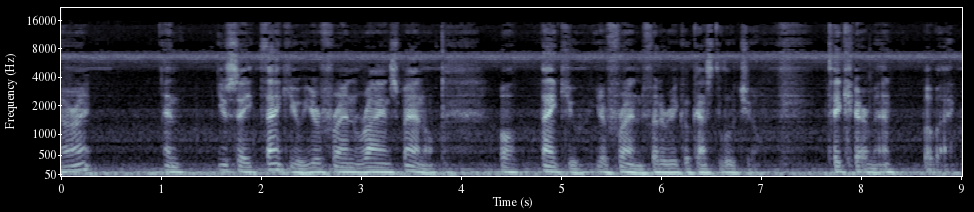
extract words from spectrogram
All right. And you say thank you, your friend Ryan Spano. Well, thank you, your friend Federico Castelluccio. Take care, man. Bye bye.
